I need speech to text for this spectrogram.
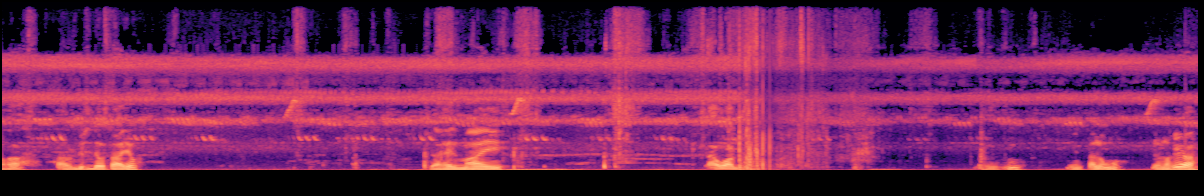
ah, harvest daw tayo. Dahil may tawag. Mhm. Yung talong, oh. Lalaki ah.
